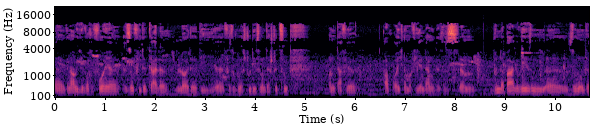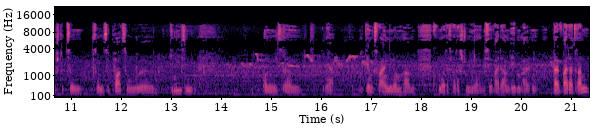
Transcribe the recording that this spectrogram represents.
Äh, genau wie die Woche vorher. So viele geile Leute, die äh, versuchen, das Studio zu unterstützen. Und dafür auch euch nochmal vielen Dank. Es ist ähm, wunderbar gewesen, äh, so eine Unterstützung, so einen Support zu äh, genießen. Und ähm, ja, mit dem, was wir eingenommen haben, gucken wir, dass wir das Studio noch ein bisschen weiter am Leben halten. Bleibt weiter dran,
